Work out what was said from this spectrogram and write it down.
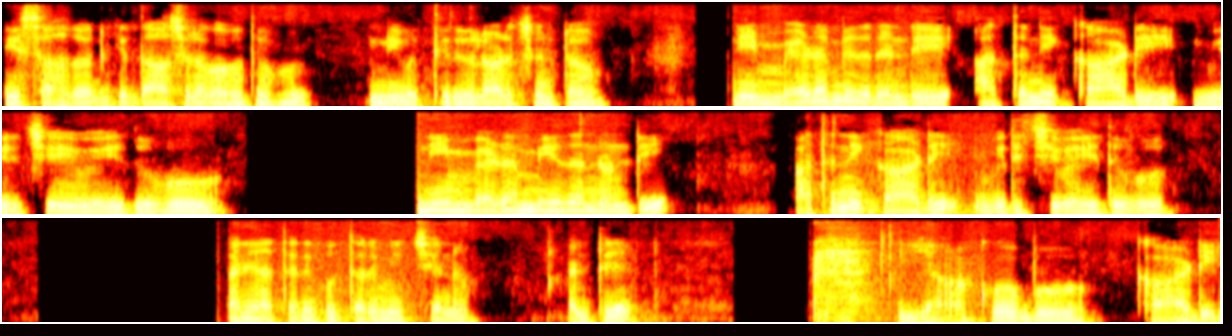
నీ సహోదరునికి దాసుడవగుదువు నీవు తిరుగులాడుచుంటావు నీ మేడ మీద నుండి అతని కాడి విరిచివేదువు నీ మెడ మీద నుండి అతని కాడి విరిచివేదువు అని అతనికి ఉత్తరం ఇచ్చాను. అంటే యాకోబు కాడి.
